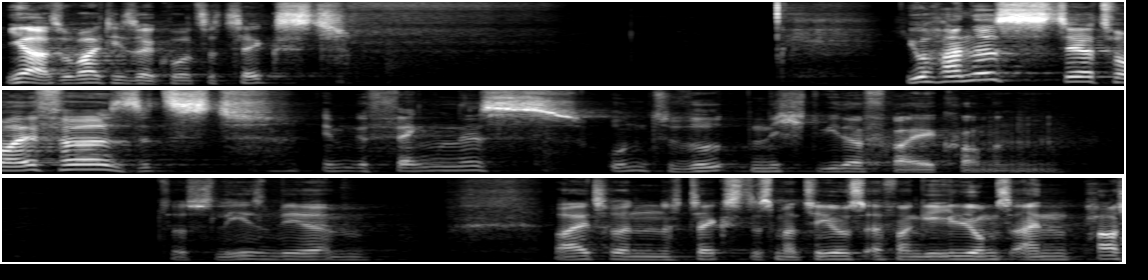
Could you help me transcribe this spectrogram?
Ja, soweit dieser kurze Text. Johannes der Täufer sitzt im Gefängnis und wird nicht wieder freikommen. Das lesen wir im weiteren Text des Matthäus-Evangeliums. Ein paar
